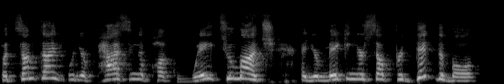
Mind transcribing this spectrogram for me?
but sometimes when you're passing the puck way too much and you're making yourself predictable,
